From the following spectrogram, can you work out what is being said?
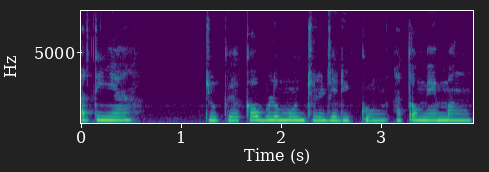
Artinya, juga kau belum muncul jadi kung atau memang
